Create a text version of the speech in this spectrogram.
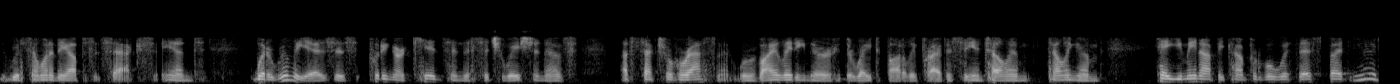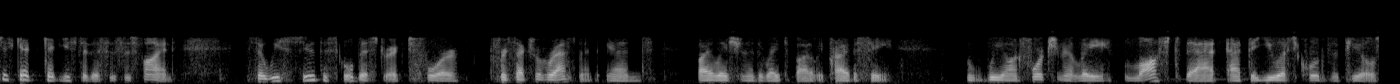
with someone of the opposite sex. And what it really is is putting our kids in this situation of of sexual harassment. We're violating their their right to bodily privacy and tell them telling them, hey, you may not be comfortable with this, but you know, just get get used to this. This is fine. So we sued the school district for for sexual harassment and violation of the right to bodily privacy. We unfortunately lost that at the U.S. Court of Appeals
